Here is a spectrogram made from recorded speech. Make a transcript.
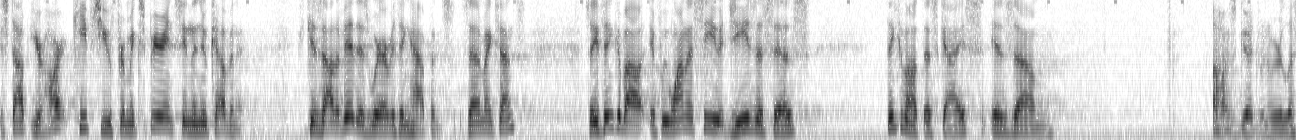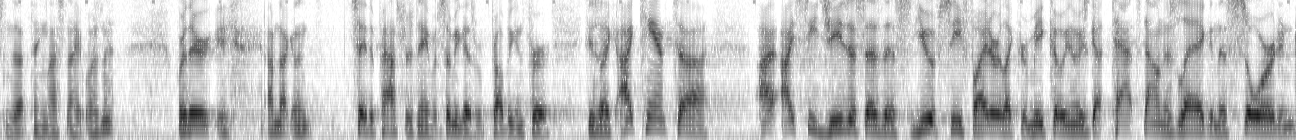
Stop your heart keeps you from experiencing the new covenant because out of it is where everything happens. Does that make sense? So you think about if we want to see what Jesus is, think about this, guys. Is um, oh, it was good when we were listening to that thing last night, wasn't it? Where there, I'm not going to say the pastor's name, but some of you guys would probably infer. He's like, I can't. Uh, I, I, see Jesus as this UFC fighter like Ramiko. You know, he's got tats down his leg and this sword, and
